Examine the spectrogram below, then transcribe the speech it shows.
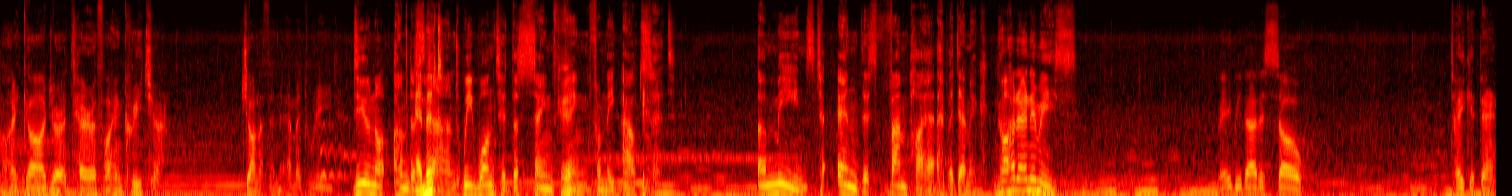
My god, you're a terrifying creature. Jonathan Emmett Reed. Do you not understand? Emmett? We wanted the same Okay. thing from the outset. A means to end this vampire epidemic. Not enemies. Maybe that is so. Take it then.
